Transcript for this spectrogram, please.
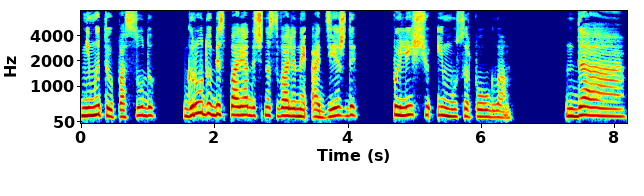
немытую посуду, груду беспорядочно сваленной одежды, пылищу и мусор по углам. Да,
